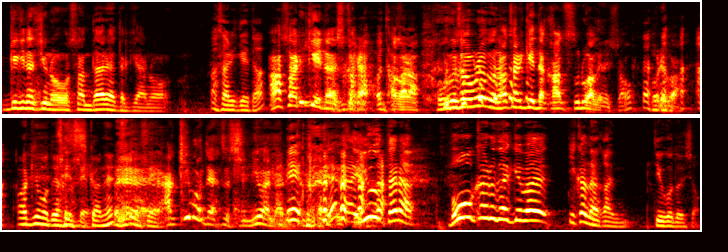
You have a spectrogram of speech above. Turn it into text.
劇団四季のおっさん誰やったっけ？あのアサリゲータアサリケータですから。だからおかげさまブラザーズのアサリケータ化するわけでしょ？俺は。秋元康かね。ええ秋元康にはなえるだから言うたらボーカルだけは行かなあかんっていうことでしょ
